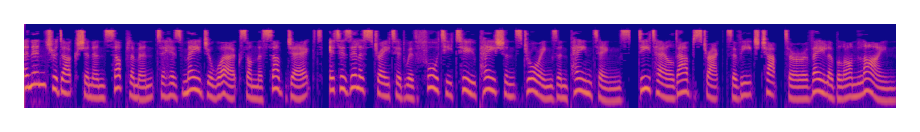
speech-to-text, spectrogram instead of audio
An introduction and supplement to his major works on the subject, it is illustrated with 42 patients' drawings and paintings. Detailed abstracts of each chapter are available online.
